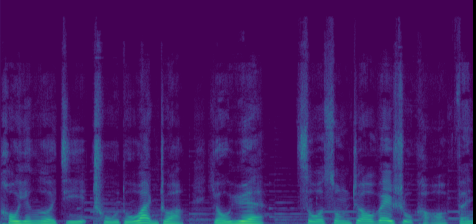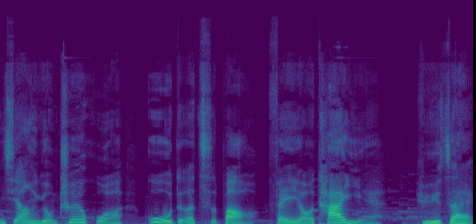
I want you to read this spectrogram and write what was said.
后因恶疾，楚毒万状，犹曰：“所诵咒未漱口，焚香用吹火，故得此报，非由他也。余哉！”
